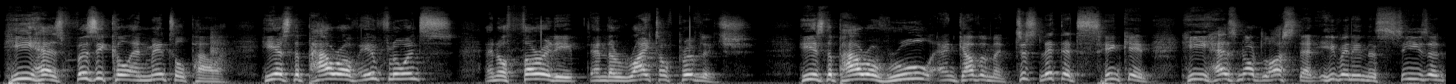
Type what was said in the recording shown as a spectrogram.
He has physical and mental power. He has the power of influence and authority and the right of privilege. He is the power of rule and government. Just let that sink in. He has not lost that, even in the season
